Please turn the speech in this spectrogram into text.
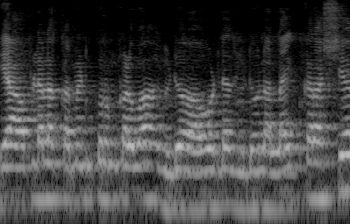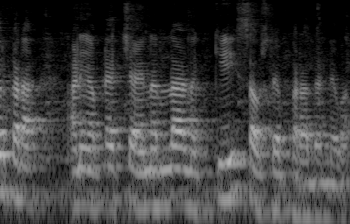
हे आपल्याला कमेंट करून कळवा. व्हिडिओ आवडल्यास व्हिडिओला लाईक करा शेअर करा आणि आपल्या चॅनलला नक्की सबस्क्राईब करा. धन्यवाद.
